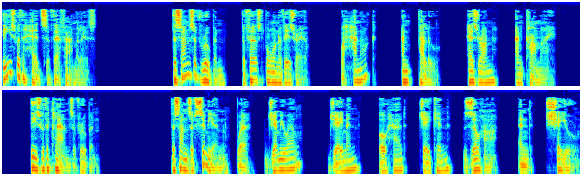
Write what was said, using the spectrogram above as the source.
These were the heads of their families. The sons of Reuben, the firstborn of Israel, were Hanok and Pallu, Hezron and Karmi. These were the clans of Reuben. The sons of Simeon were Jemuel, Jamin, Ohad, Jakin, Zohar, and Shaul,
